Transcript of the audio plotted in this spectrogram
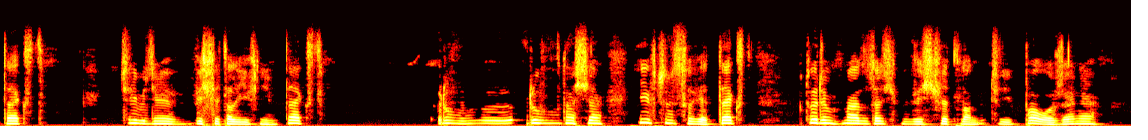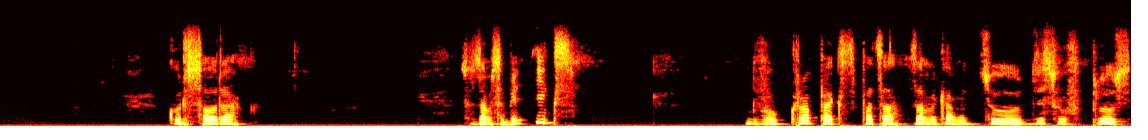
text, czyli będziemy wyświetlali w nim tekst, równa się i w cudzysłowie tekst, którym ma zostać wyświetlony, czyli położenie kursora, dodam sobie x, dwukropek, spaca, zamykamy cudzysłów plus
